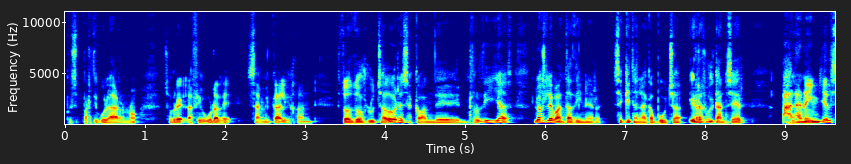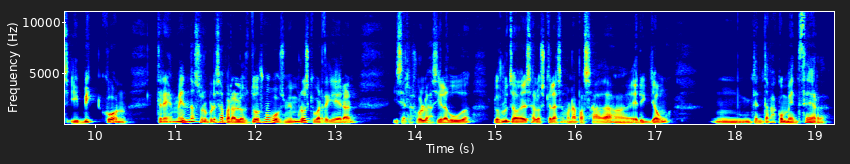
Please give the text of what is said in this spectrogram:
pues particular, ¿no? Sobre la figura de Sammy Callihan. Estos dos luchadores acaban de rodillas, los levanta Dinner, se quitan la capucha y resultan ser Alan Angels y Big Con. Tremenda sorpresa para los dos nuevos miembros que parece que eran, y se resuelve así la duda, los luchadores a los que la semana pasada Eric Young mm, intentaba convencer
